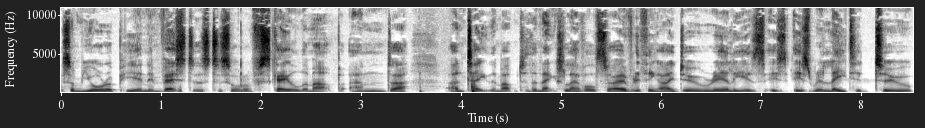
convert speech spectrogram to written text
some European investors to sort of scale them up and uh, and take them up to the next level. So everything I do really is is, is related to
